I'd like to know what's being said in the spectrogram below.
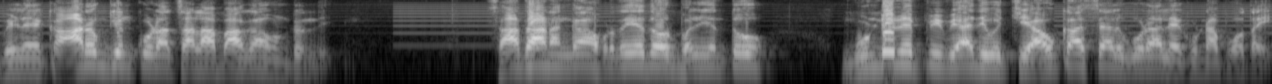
వీళ్ళ యొక్క ఆరోగ్యం కూడా చాలా బాగా ఉంటుంది. సాధారణంగా హృదయ దౌర్బల్యంతో గుండె నొప్పి వ్యాధి వచ్చే అవకాశాలు కూడా లేకుండా పోతాయి.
